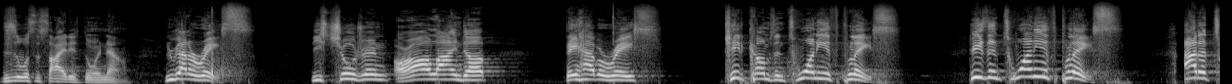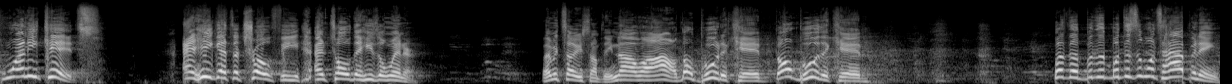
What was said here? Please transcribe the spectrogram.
This is what society is doing now. You got a race. These children are all lined up. They have a race. Kid comes in 20th place. He's in 20th place out of 20 kids, and he gets a trophy and told that he's a winner. Let me tell you something. No, well, don't, don't boo the kid. Don't boo the kid. But, the, but, the, but this is what's happening.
